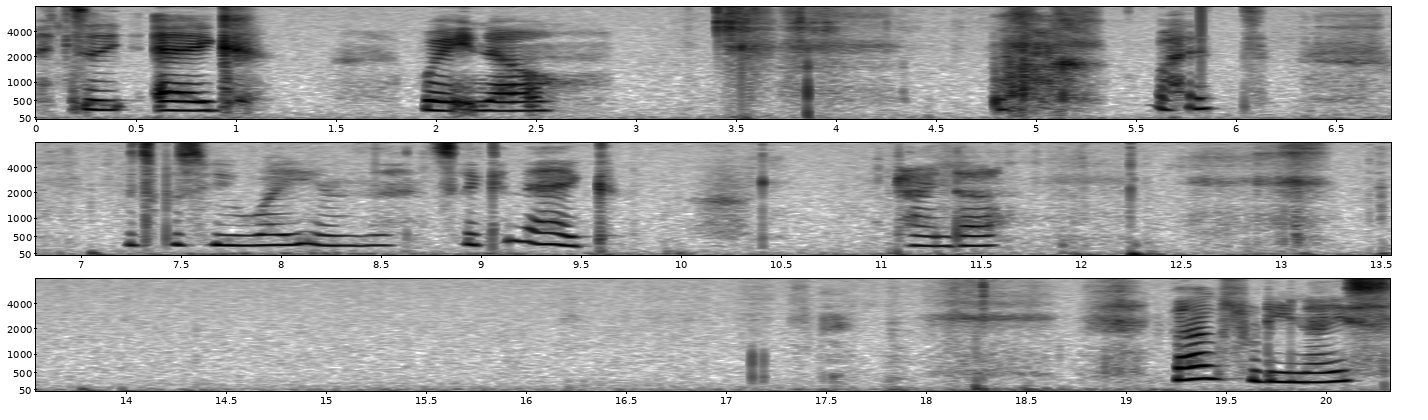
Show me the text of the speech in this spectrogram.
It's an egg. Wait, no. what? It's supposed to be white and it's like an egg. Kinda. That looks pretty nice.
